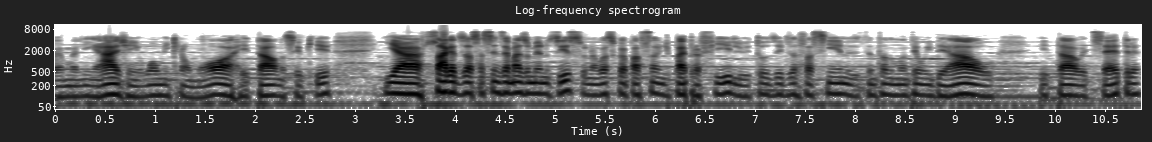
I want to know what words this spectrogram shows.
é uma linhagem, um homem que não morre e tal, não sei o que. E a saga dos assassinos é mais ou menos isso, o negócio que vai passando de pai para filho, e todos eles assassinos, e tentando manter um ideal e tal, etc.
